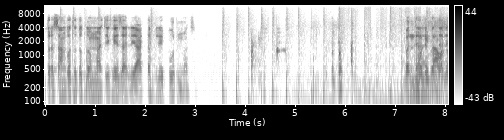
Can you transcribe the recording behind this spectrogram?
मी तुला सांगत होतो गम माझी हे झाली अटकली पूर्णच. बंदे आले बंदे आले.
